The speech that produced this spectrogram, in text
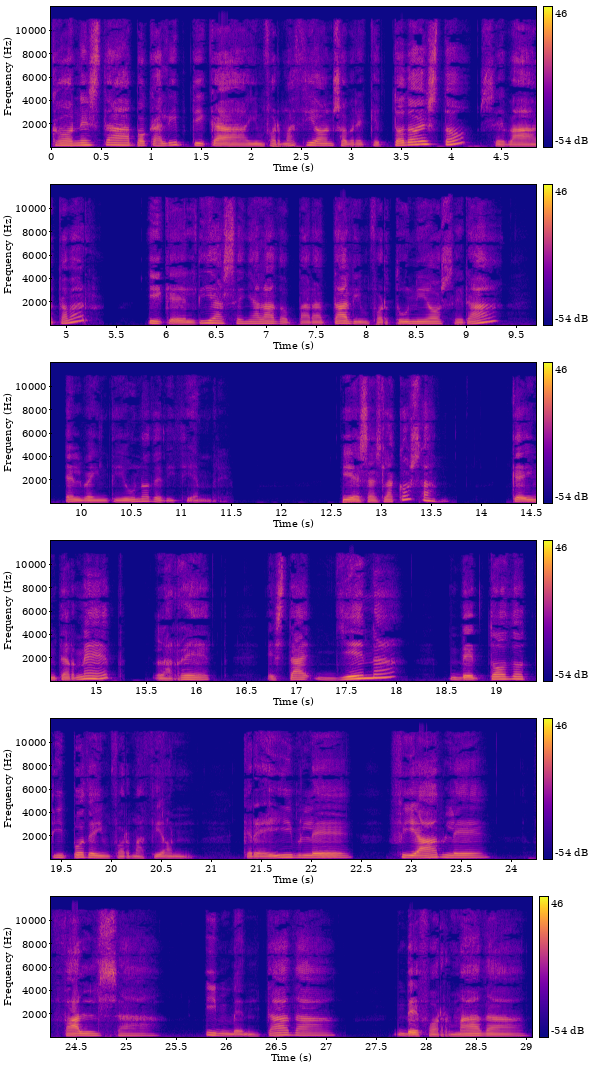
con esta apocalíptica información sobre que todo esto se va a acabar y que el día señalado para tal infortunio será el 21 de diciembre. Y esa es la cosa, que Internet, la red, está llena de todo tipo de información, creíble, fiable, falsa, inventada, deformada,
